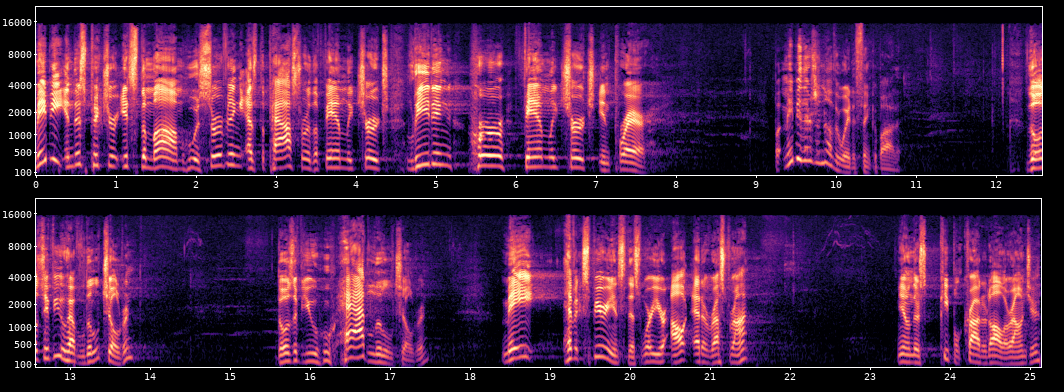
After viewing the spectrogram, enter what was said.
Maybe in this picture, it's the mom who is serving as the pastor of the family church, leading her family church in prayer. But maybe there's another way to think about it. Those of you who have little children, those of you who had little children, may have experienced this where you're out at a restaurant, you know, and there's people crowded all around you,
